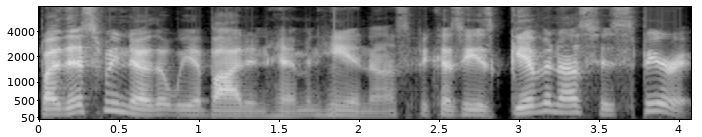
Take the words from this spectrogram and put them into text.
By this we know that we abide in him, and he in us, because he has given us his Spirit.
